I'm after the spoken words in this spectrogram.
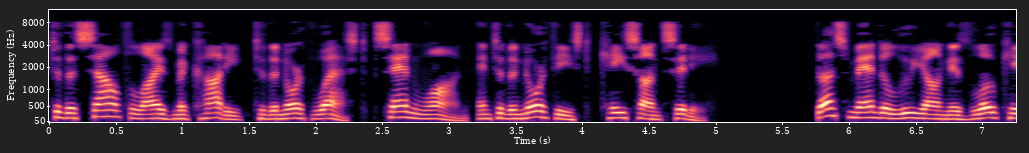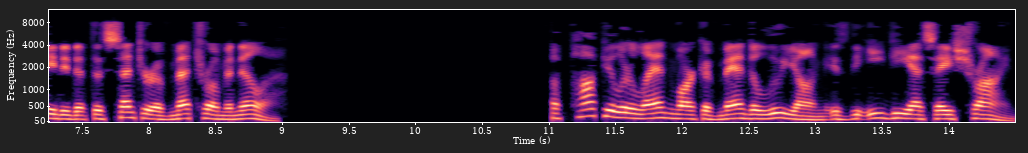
To the south lies Makati, to the northwest, San Juan, and to the northeast, Quezon City. Thus Mandaluyong is located at the center of Metro Manila. A popular landmark of Mandaluyong is the EDSA Shrine.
